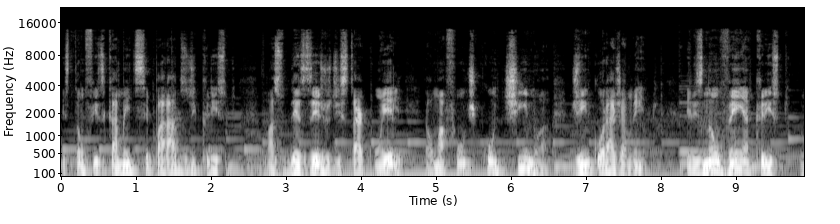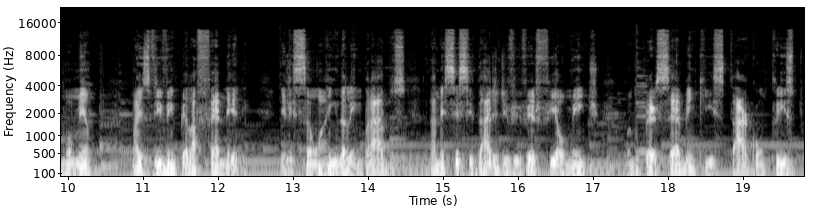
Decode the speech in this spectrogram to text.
estão fisicamente separados de Cristo, mas o desejo de estar com Ele é uma fonte contínua de encorajamento. Eles não veem a Cristo no momento, mas vivem pela fé nele. Eles são ainda lembrados da necessidade de viver fielmente quando percebem que estar com Cristo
